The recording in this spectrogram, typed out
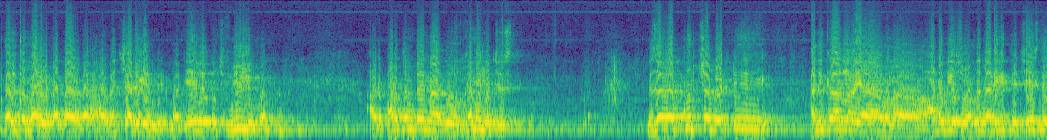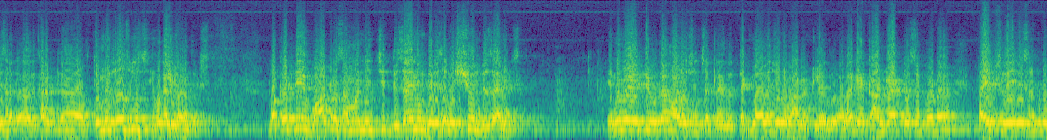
దళిత మహిళ పెద్ద ఆవిడ ఆవిడ వచ్చి అడిగింది మాకు ఏం లేదు వచ్చి నీళ్ళు ఇవ్వాలి ఆవిడ పడుతుంటే నాకు కనీళ్ళు వచ్చేసింది నిజంగా కూర్చోబెట్టి అధికారుల మన ఆర్డబ్ల్యూస్ అందరిని అడిగితే చేస్తే సార్ అది కరెక్ట్గా ఒక తొమ్మిది రోజులు ఇవ్వగలిగాం అధ్యక్ష. ఒకటి వాటర్ సంబంధించి designing there is an issue in designing sir ఇన్నోవేటివ్గా ఆలోచించట్లేదు టెక్నాలజీని వాడట్లేదు. అలాగే కాంట్రాక్టర్స్ కూడా పైప్స్ లే చేసినప్పుడు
